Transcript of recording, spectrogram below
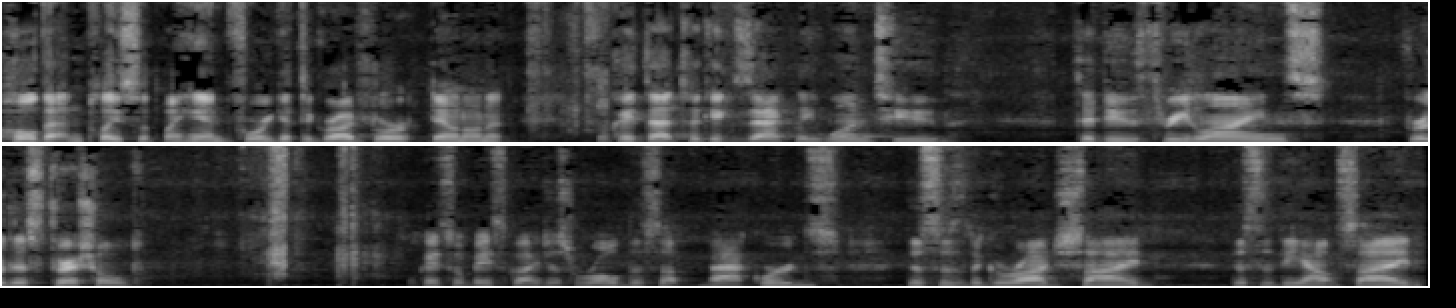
hold that in place with my hand before we get the garage door down on it. Okay, that took exactly one tube to do three lines for this threshold. Okay, so basically I just rolled this up backwards. This is the garage side. This is the outside.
